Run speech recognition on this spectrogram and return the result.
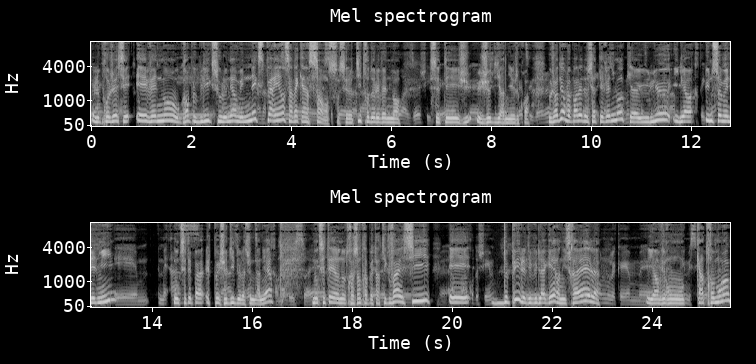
Le projet, c'est événement au grand public sous le terme une expérience avec un sens. C'est le titre de l'événement. C'était jeudi dernier, je crois. Aujourd'hui, on va parler de cet événement qui a eu lieu il y a une semaine et demie donc c'était pas jeudi de la semaine dernière. Donc c'était notre centre à Tikva ici. Et depuis le début de la guerre en Israël, il y a environ quatre mois,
